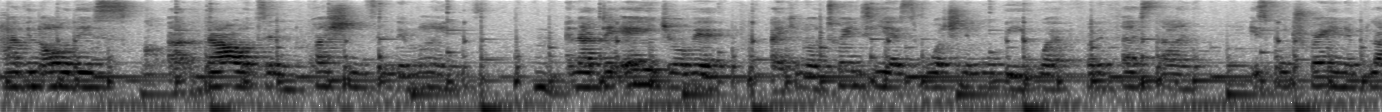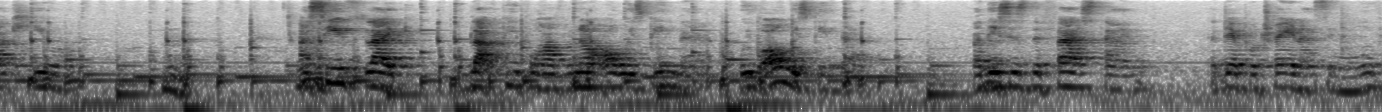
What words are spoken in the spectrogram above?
having all these uh, doubts and questions in their minds. Mm. And at the age of it, like, you know, 20 years watching a movie where for the first time it's portraying a black hero. Mm. As if like black people have not always been there. We've always been there. But this is the first time that they're portraying us in a movie.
